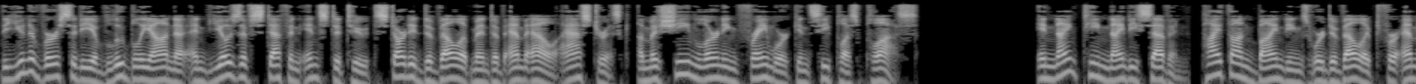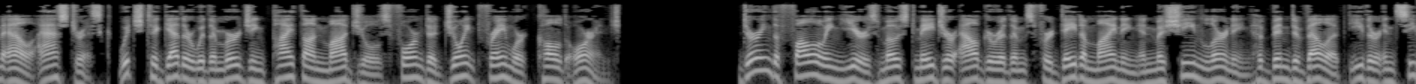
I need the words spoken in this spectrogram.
the University of Ljubljana and Josef Stefan Institute started development of ML*, a machine learning framework in C++. In 1997, Python bindings were developed for ML*, which together with emerging Python modules formed a joint framework called Orange. During the following years most major algorithms for data mining and machine learning have been developed either in C++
